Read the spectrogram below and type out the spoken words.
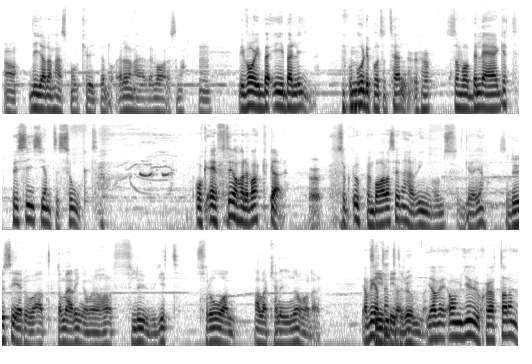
Ja. via de här små krypen då, eller de här varelserna. Vi var i, Be- i Berlin och bodde på ett hotell som var beläget precis jämte sot. Och efter jag hade varit där så uppenbarade sig den här ringormsgrejen. Så du ser då att de här ringormarna har flugit från alla kaniner har där? Jag vet Till inte. ditt rum? Jag vet, om djurskötaren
